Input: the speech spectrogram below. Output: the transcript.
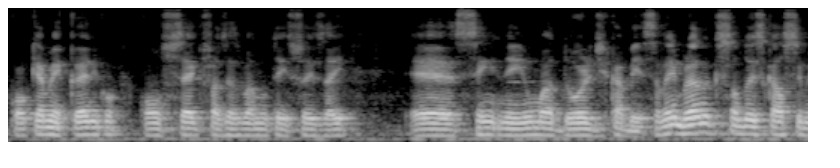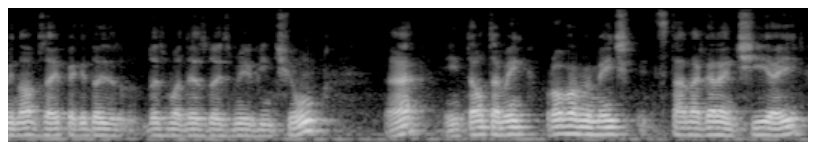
qualquer mecânico consegue fazer as manutenções aí é, sem nenhuma dor de cabeça. Lembrando que são dois carros seminovos aí, peguei dois, dois modelos 2021, né? Então também provavelmente está na garantia aí,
